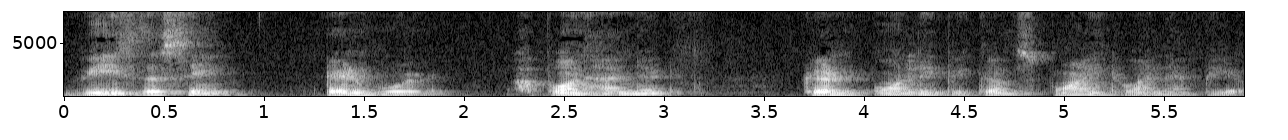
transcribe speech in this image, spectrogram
V is the same, 10 volt upon 100, current only becomes 0.1 ampere.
